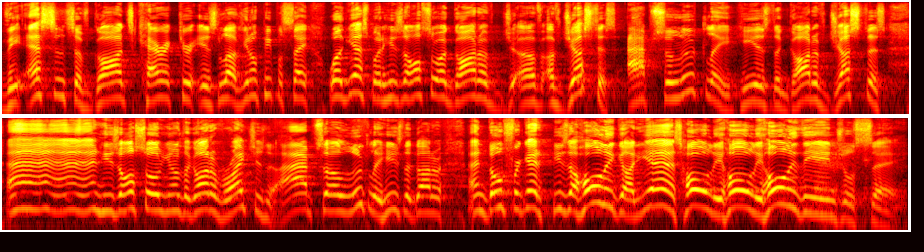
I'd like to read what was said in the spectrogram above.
The essence of God's character is love. You know, people say, well, yes, but He's also a God of, of, of, justice. Absolutely, He is the God of justice. And He's also you know, the God of righteousness. Absolutely, He's the God of, and don't forget, He's a holy God. Yes, holy, holy, holy, the angels say.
